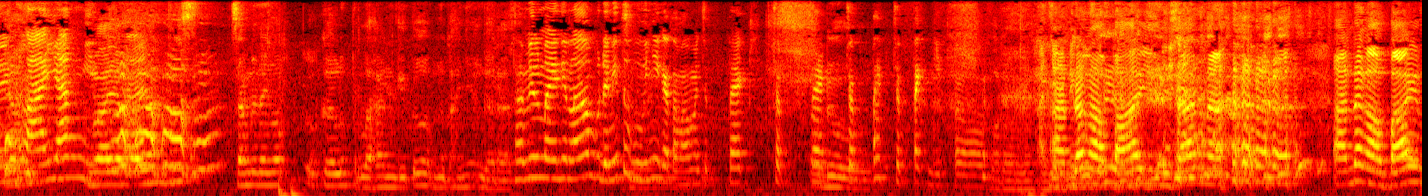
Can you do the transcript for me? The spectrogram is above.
yang melayang gitu melayang terus sambil nengok ke lu perlahan gitu mukanya nggak rata sambil mainin lampu dan itu bunyi kata mama cetek cetek Aduh. cetek cetek gitu ya. Anda ngapain di sana? Anda ngapain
